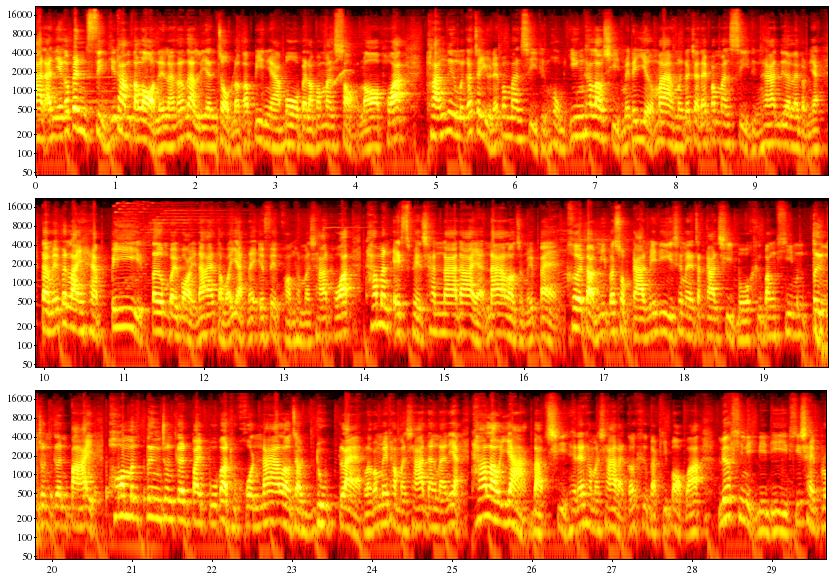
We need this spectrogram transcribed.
าติ อันนี้ก็เป็นสิ่งที่ทำตลอดเลยนะตั้งแต่เรียนจบแล้วก็ปีนี้โบไปแล้วประมาณ 2 รอบ เพราะว่าครั้งหนึ่งมันก็จะอยู่ได้ประมาณ 4-6 ยิ่ง ถ้าเราฉีดไม่ได้เยอะมาก มันก็จะได้ประมาณ 4-5 เดือนอะไรแบบนี้แต่ไม่เป็นไรแฮปปี้เติมบ่อยๆ ได้ แต่ว่าอยากได้เอฟเฟกต์ความธรรมชาติเพราะว่าถ้ามัน expression หน้าได้อะหน้าเราจะไม่แปลกเคยแบบมีประสบการณ์ไม่ดีใช่ไหมจากการฉีดโบคือบางทีมันตึงจนเกินไป พอมันตึงจนเกินไปปุ๊บอะทุกคนหน้าเราจะดูแปลกแล้วก็ไม่ธรรมชาติดังนั้นเนี่ยถ้าเราอยากแบบฉีดให้ได้ธรรมชาติอะก็คือแบบที่บอกว่าเลือกคลินิกดีๆ ที่ใช้โปร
